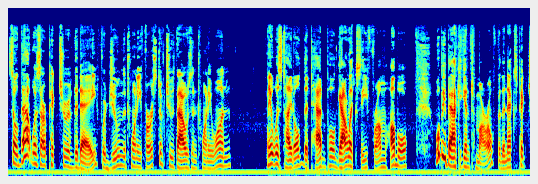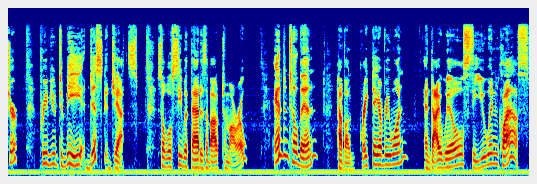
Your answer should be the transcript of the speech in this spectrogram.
So that was our picture of the day for June the 21st of 2021. It was titled the Tadpole Galaxy from Hubble. We'll be back again tomorrow for the next picture previewed to be disk jets. So we'll see what that is about tomorrow. And until then, have a great day, everyone. And I will see you in class.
